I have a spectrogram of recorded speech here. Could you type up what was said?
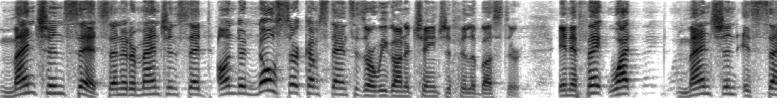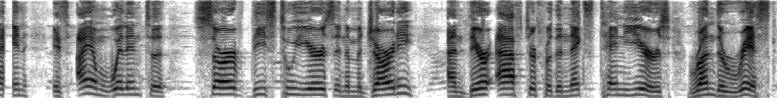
Manchin said, Senator Manchin said, under no circumstances are we going to change the filibuster. In effect, what Manchin is saying is, I am willing to serve these two years in the majority and thereafter for the next 10 years run the risk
